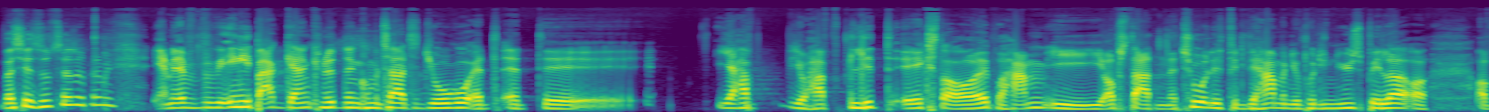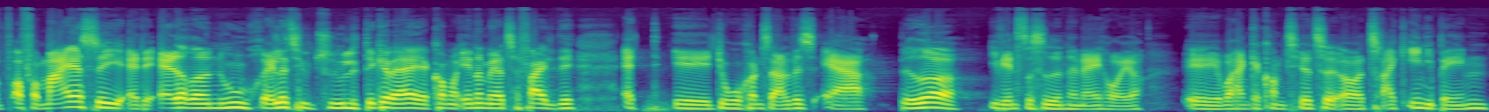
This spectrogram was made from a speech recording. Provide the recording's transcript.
hvad siger du til det, Benjamin? Jamen, jeg vil egentlig bare gerne knytte den kommentar til Diogo, at, at øh, jeg har jo haft lidt ekstra øje på ham i, i opstarten naturligt, fordi det har man jo på de nye spillere, og, og, og for mig at se, er det allerede nu relativt tydeligt, det kan være, at jeg kommer ender med at tage fejl i det, at øh, Diogo Gonçalves er bedre i venstre side, end han er i højre, øh, hvor han kan komme til at, at trække ind i banen,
